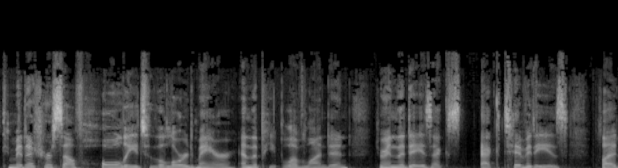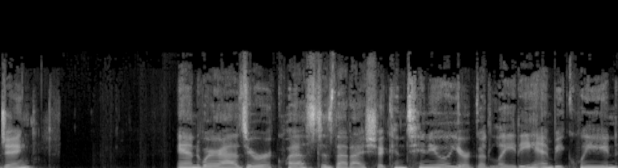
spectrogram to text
committed herself wholly to the Lord Mayor and the people of London during the day's ex- activities, pledging, and whereas your request is that I should continue your good lady and be queen,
